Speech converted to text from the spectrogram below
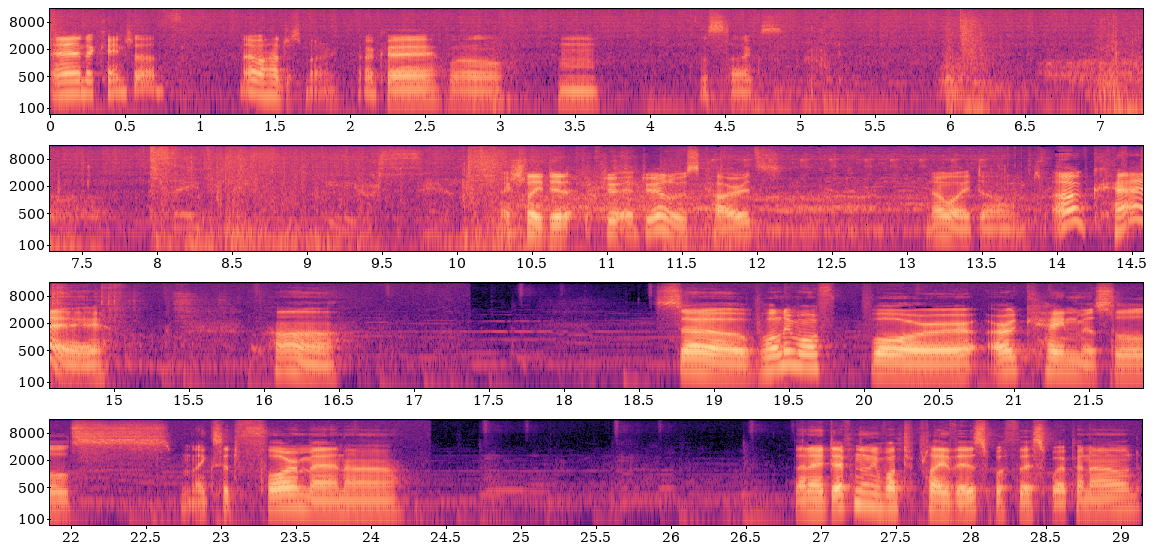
And arcane shot? No, Hunter Smarter. Okay, well, hmm. This sucks. Actually, did do, do I lose cards? No, I don't. Okay. Huh. So, polymorph for arcane missiles makes it 4 mana. Then I definitely want to play this with this weapon out.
